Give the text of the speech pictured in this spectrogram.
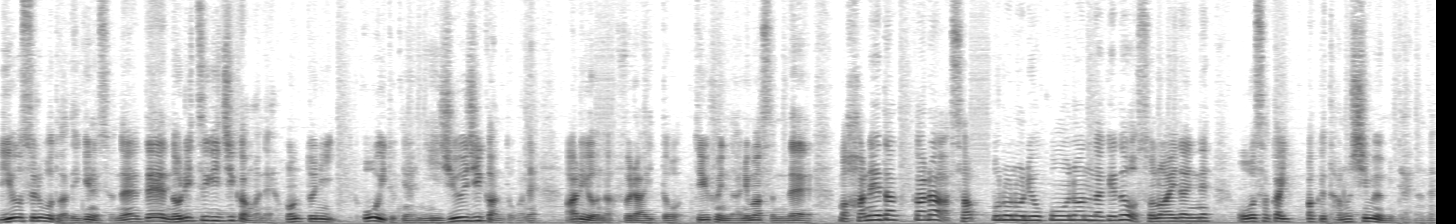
利用することができるんですよね。で乗り継ぎ時間がね本当に多い時には20時間とかねあるようなフライトっていう風になりますんで、まあ、羽田から札幌の旅行なんだけどその間にね大阪1泊楽しむみたいなね、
